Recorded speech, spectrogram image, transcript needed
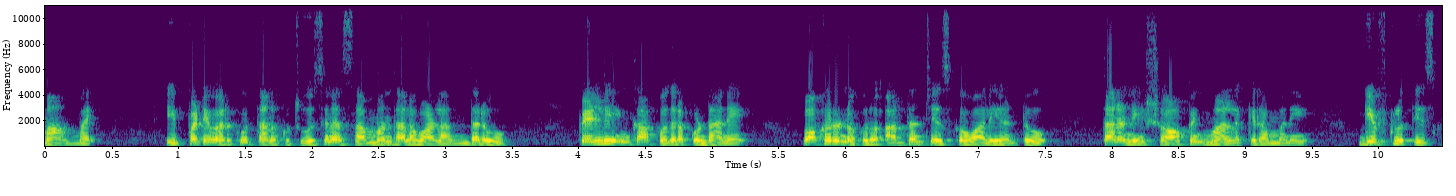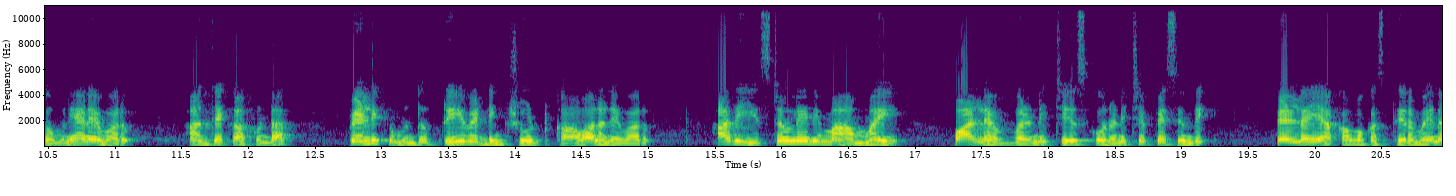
మా అమ్మాయి. ఇప్పటి వరకు తనకు చూసిన సంబంధాల వాళ్ళందరూ పెళ్ళి ఇంకా కుదరకుండానే ఒకరినొకరు అర్థం చేసుకోవాలి అంటూ తనని షాపింగ్ మాల్లకి రమ్మని గిఫ్ట్లు తీసుకోమని అనేవారు. అంతేకాకుండా పెళ్ళికి ముందు ప్రీ వెడ్డింగ్ షూట్ కావాలనేవారు. అది ఇష్టం లేని మా అమ్మాయి వాళ్ళెవ్వరిని చేసుకోనని చెప్పేసింది. పెళ్ళయ్యాక ఒక స్థిరమైన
